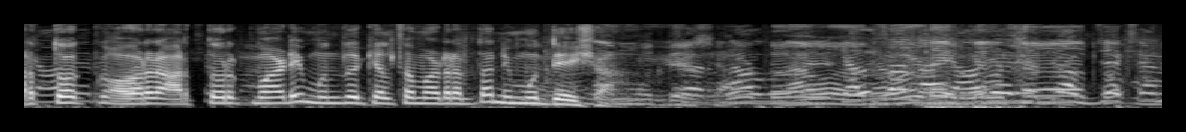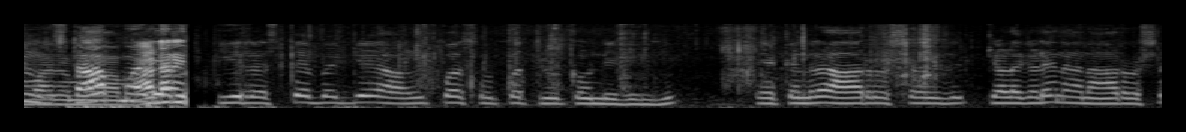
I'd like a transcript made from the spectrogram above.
ಅರ್ಥ ವರ್ಕ್ ಅವ್ರ ಅರ್ಥ ವರ್ಕ್ ಮಾಡಿ ಮುಂದೆ ಕೆಲಸ ಮಾಡ್ರಿ ಅಂತ ನಿಮ್ಮ ಉದ್ದೇಶ. ಈ ರಸ್ತೆ ಬಗ್ಗೆ ಅಲ್ಪ ಸ್ವಲ್ಪ ತಿಳ್ಕೊಂಡಿದ್ದೀನಿ. ಯಾಕಂದ್ರೆ ಆರು ವರ್ಷ ಕೆಳಗಡೆ ನಾನು ಆರು ವರ್ಷ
